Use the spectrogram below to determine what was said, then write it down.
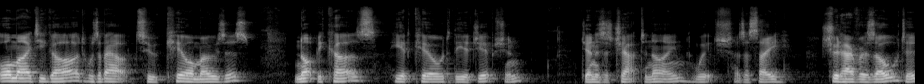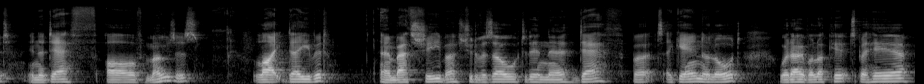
Almighty God was about to kill Moses, not because he had killed the Egyptian, Genesis chapter 9, which, as I say, should have resulted in the death of Moses, like David and Bathsheba should have resulted in their death, but again the Lord would overlook it. But here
